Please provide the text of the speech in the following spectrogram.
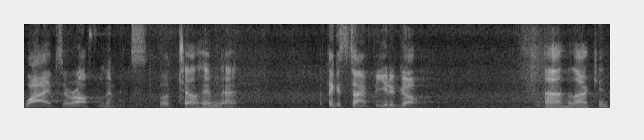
Wives are off limits. Well, tell him that. I think it's time for you to go. Huh, Larkin?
